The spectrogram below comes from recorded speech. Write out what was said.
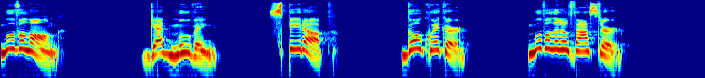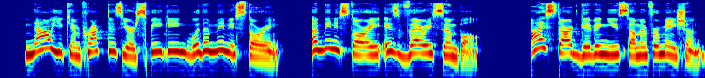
Move along. Get moving. Speed up. Go quicker. Move a little faster. Now you can practice your speaking with a mini story. A mini story is very simple. I start giving you some information.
